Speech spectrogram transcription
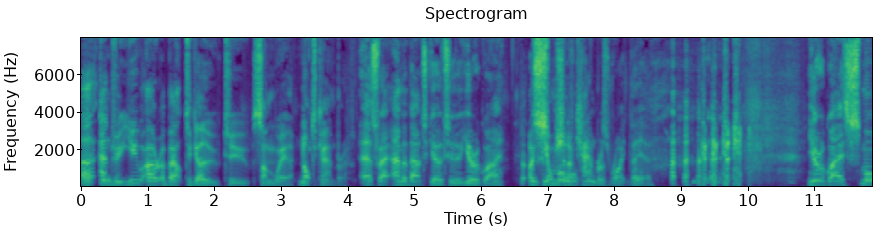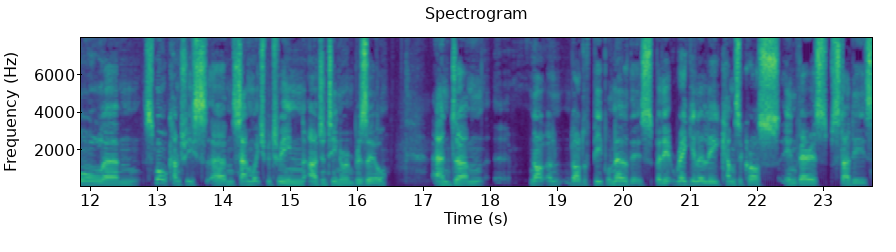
Uh, Andrew, you are about to go to somewhere, not Canberra. That's right. I'm about to go to Uruguay. But oh, the small... option of Canberra's right there. Uruguay, small, um, small country um, sandwiched between Argentina and Brazil, and um, not a lot of people know this, but it regularly comes across in various studies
